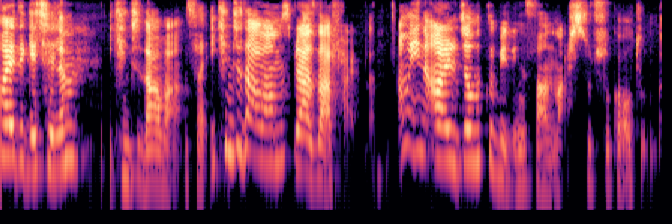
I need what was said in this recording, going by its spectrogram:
Haydi geçelim ikinci davamıza. İkinci davamız biraz daha farklı. Ama yine ayrıcalıklı bir insan var suçlu koltuğunda.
